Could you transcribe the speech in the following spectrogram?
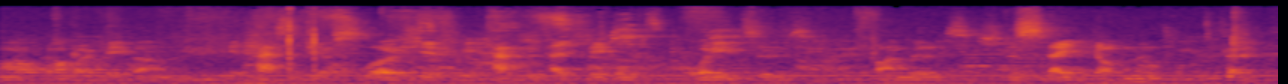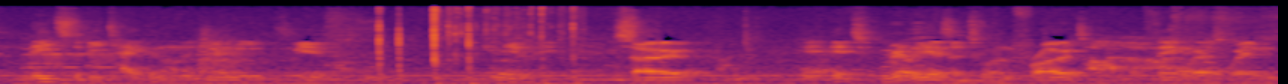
not going to work either. It has to be a slow shift. We have to take people, audiences, funders, the state government needs to be taken on a journey with the community. So it, it really is a to and fro type of thing. Whereas when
